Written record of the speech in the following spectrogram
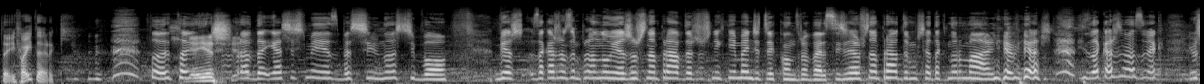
tej fajterki. To, to Śmiejesz jest się? naprawdę, ja się śmieję z bezsilności, bo wiesz, za każdym razem planuję, że już naprawdę, że już niech nie będzie tych kontrowersji, że ja już naprawdę bym chciała tak normalnie, wiesz. I za każdym razem jak już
